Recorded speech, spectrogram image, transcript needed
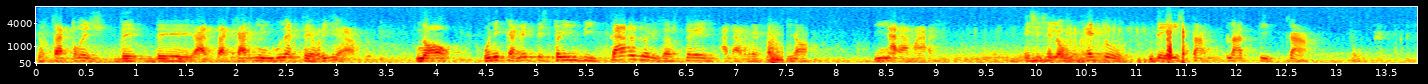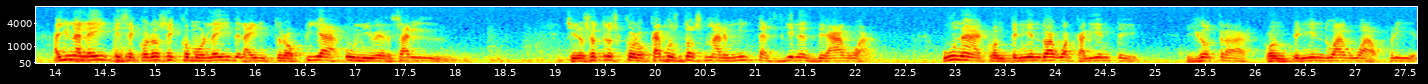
No trato de, de atacar ninguna teoría. No, Únicamente estoy invitándoles a ustedes a la reflexión y nada más. Ese es el objeto de esta plática. Hay una ley que se conoce como ley de la entropía universal. Si nosotros colocamos dos marmitas llenas de agua, una conteniendo agua caliente y otra conteniendo agua fría,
